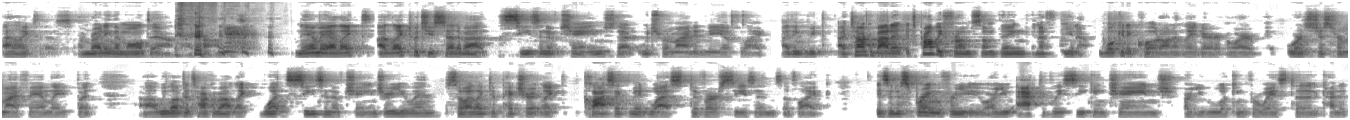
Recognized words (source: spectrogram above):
I like this. I'm writing them all down. I promise. Naomi, I liked I liked what you said about season of change. That which reminded me of like I think we I talk about it. It's probably from something, and if you know, we'll get a quote on it later, or or it's just from my family. But uh, we love to talk about like what season of change are you in. So I like to picture it like classic Midwest diverse seasons of like is it a spring for you? Are you actively seeking change? Are you looking for ways to kind of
